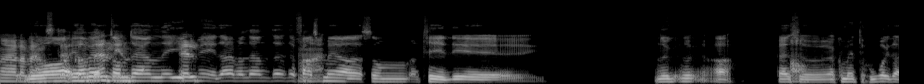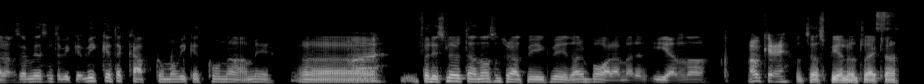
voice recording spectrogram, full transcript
Jävla vänster. Ja, jag vet inte om den gick El... vidare, men den, det, det fanns Nej. med som tidig nu, nu, ja. Alltså, ja. Jag kommer inte ihåg det ens. Jag minns inte vilket, vilket är Capcom och vilket Konami. Uh, för i slutändan så tror jag att vi gick vidare bara med den ena okay. så att säga, spelutvecklaren.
